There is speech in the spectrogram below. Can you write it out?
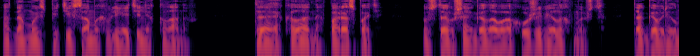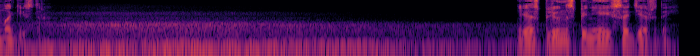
одному из пяти самых влиятельных кланов. Так, ладно, пора спать. Уставшая голова хуже вялых мышц, так говорил магистр. Я сплю на спине и с одеждой.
